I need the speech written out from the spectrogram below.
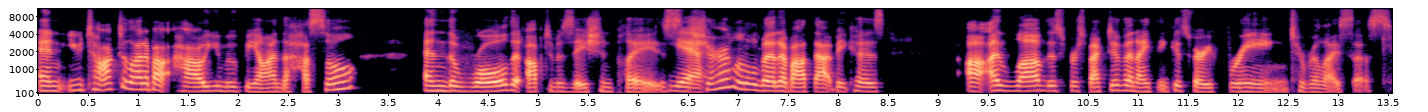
And you talked a lot about how you move beyond the hustle and the role that optimization plays. Yeah. Share a little bit about that because uh, I love this perspective and I think it's very freeing to realize this.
